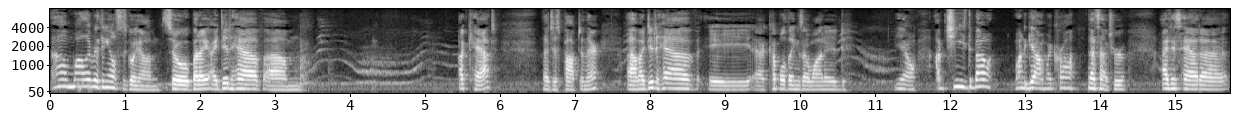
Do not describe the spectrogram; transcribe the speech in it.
um, while everything else is going on. So, but I, I did have um, a cat that just popped in there. Um, I did have a, a couple things I wanted, you know, I'm cheesed about. Want to get out of my craw? That's not true. I just had a,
